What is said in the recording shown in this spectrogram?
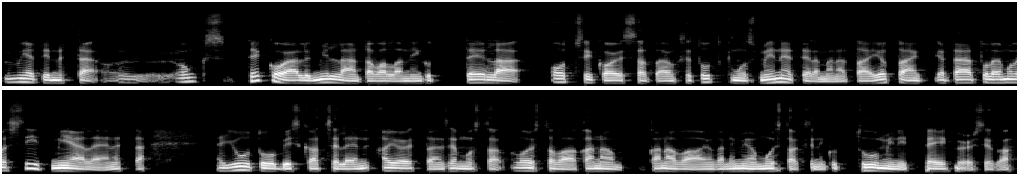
mietin, että onko tekoäly millään tavalla niin kuin teillä otsikoissa tai onko se tutkimusmenetelmänä tai jotain, ja tämä tulee mulle siitä mieleen, että YouTubessa katselee ajoittain semmoista loistavaa kanavaa, jonka nimi on muistaakseni niin Two Minute Papers, joka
